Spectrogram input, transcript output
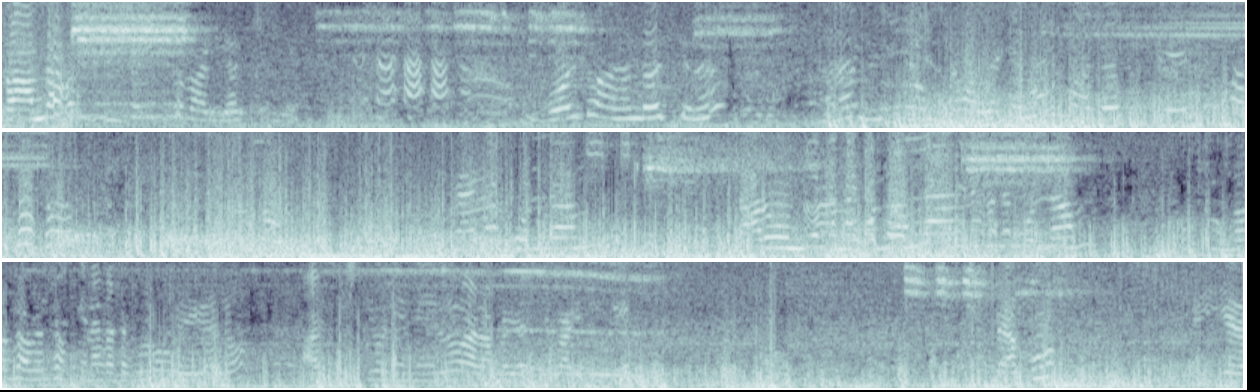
তো আমরা এখন ভিজতে বাড়ি যাচ্ছি। বল তো আনন্দ হচ্ছে না? হ্যাঁ বৃষ্টি হচ্ছে ভালো লাগে না মজা হচ্ছে? মেলা করলাম দারুণ আনন্দ করলাম কেনাকাটা করলাম খুব সুন্দরভাবে সব কেনাকাটাগুলো হয়ে গেল আর বৃষ্টিও নেমে এলো আর আমরা যাচ্ছি বাড়ি থেকে দেখো এই যে রাস্তা আমরা যাচ্ছি সব বৃষ্টি দারুণ আমার কিছু বলার নেই সকালবেলায় এত ভিড় হবে এর মধ্যে গাড়ি নিয়ে কোনো অসম্ভব ব্যাপার তো সেই জন্য আমরা গাড়ি না বাইক নিয়েই ঢুকতে হবে। সবাই কেনাকাটা ছিল বলে সেই জন্য এসে মিটিয়ে নিলাম এবার বাড়ি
